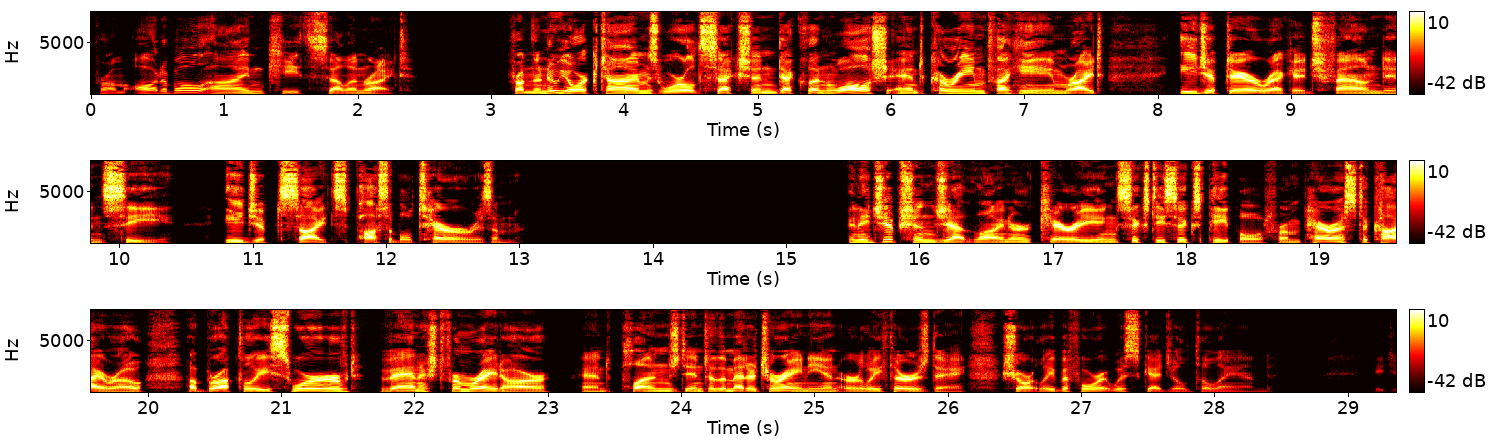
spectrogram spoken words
From Audible, I'm Keith Sellon-Wright. From the New York Times World section, Declan Walsh and Kareem Fahim write EgyptAir wreckage found in sea. Egypt cites possible terrorism. An Egyptian jetliner carrying 66 people from Paris to Cairo abruptly swerved, vanished from radar, and plunged into the Mediterranean early Thursday, shortly before it was scheduled to land.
